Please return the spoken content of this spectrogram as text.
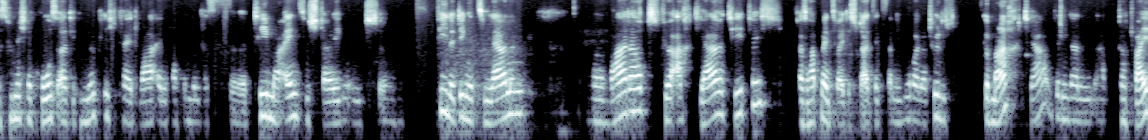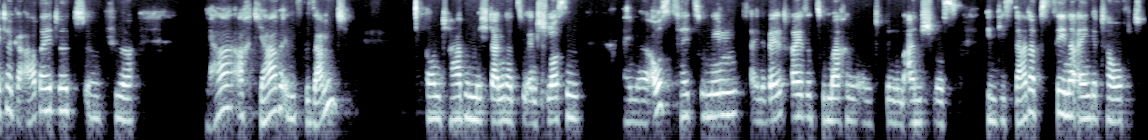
was für mich eine großartige Möglichkeit war, einfach um in das äh, Thema einzusteigen und äh, viele Dinge zu lernen. Äh, war dort für acht Jahre tätig, also habe mein zweites Staatsexamen Jura natürlich gemacht, ja, bin dann dort weitergearbeitet für ja, acht Jahre insgesamt und habe mich dann dazu entschlossen, eine Auszeit zu nehmen, eine Weltreise zu machen und bin im Anschluss in die Startup-Szene eingetaucht,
